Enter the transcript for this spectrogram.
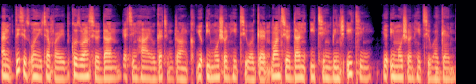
And this is only temporary because once you're done getting high or getting drunk, your emotion hits you again. Once you're done eating, binge eating, your emotion hits you again.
